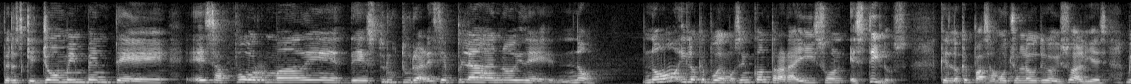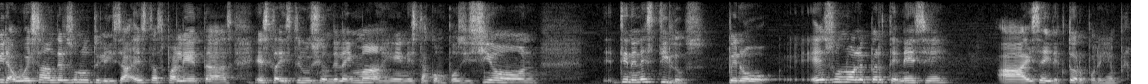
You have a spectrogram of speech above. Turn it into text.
pero es que yo me inventé esa forma de, de estructurar ese plano y de, no, no, y lo que podemos encontrar ahí son estilos. que es lo que pasa mucho en el audiovisual, y es, mira, Wes Anderson utiliza estas paletas, esta distribución de la imagen, esta composición, tienen estilos, pero eso no le pertenece a ese director, por ejemplo.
